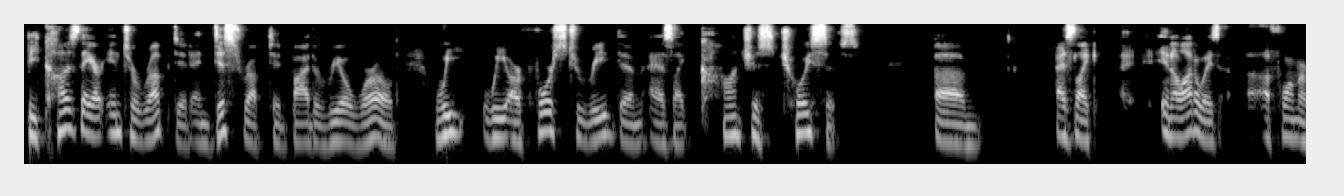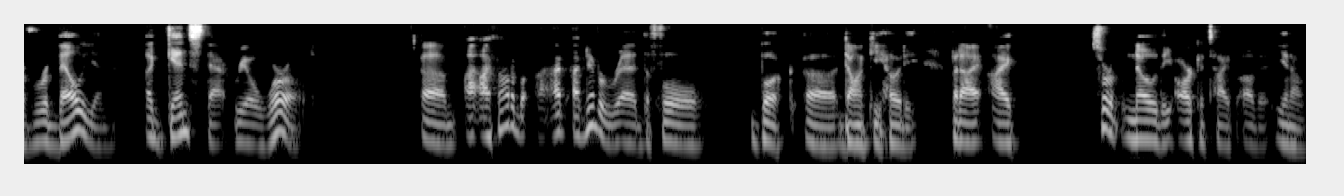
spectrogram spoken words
because they are interrupted and disrupted by the real world, we, we are forced to read them as like conscious choices um, as like in a lot of ways a form of rebellion against that real world. Um, I, I, thought about I've, I've, never read the full book uh, Don Quixote, but I, I sort of know the archetype of it, you know,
